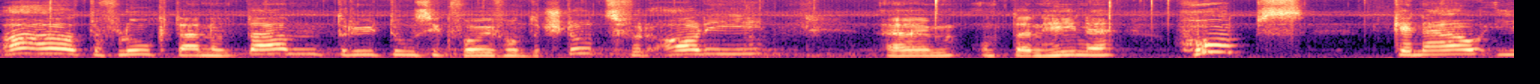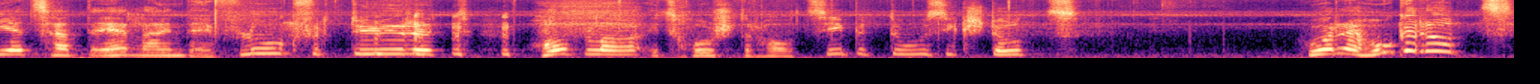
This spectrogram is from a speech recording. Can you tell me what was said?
ah, der Flug dann und dann, 3500 Stutz für alle. Ähm, und dann hinten, hups, genau jetzt hat die Airline den Flug verteuert. Hoppla, jetzt kostet er halt 7000 Stutz. Hure Hugerutz!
